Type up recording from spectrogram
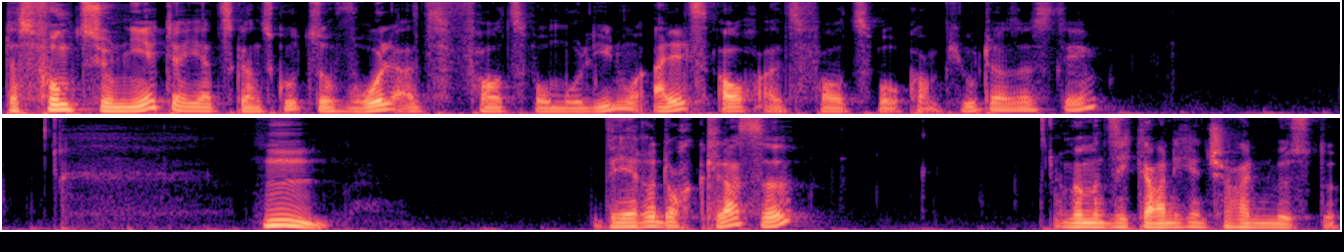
Das funktioniert ja jetzt ganz gut, sowohl als V2 Molino als auch als V2 Computersystem. Hm, wäre doch klasse, wenn man sich gar nicht entscheiden müsste.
